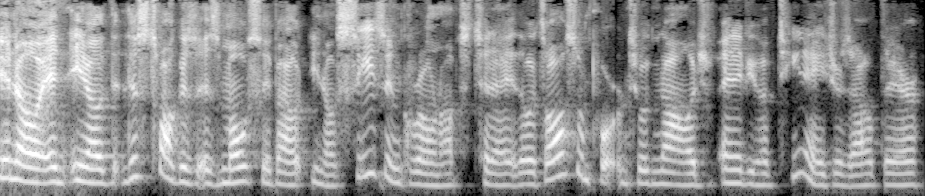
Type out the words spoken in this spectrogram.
You know, and you know, this talk is, is mostly about, you know, seasoned grown-ups today, though it's also important to acknowledge if any of you have teenagers out there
